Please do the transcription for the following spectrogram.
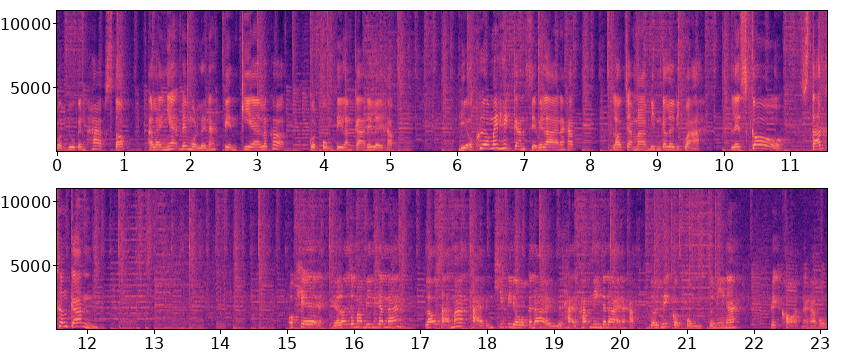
กดดูเป็นภาพสต็อปอะไรเงี้ยได้หมดเลยนะ เปลี่ยนเกียร์แล้วก็กดปุ่มตีลังกาได้เลยครับ เดี๋ยวเพื่อไม่ให้การเสียเวลานะครับ เราจะมาบินกันเลยดีกว่า let's go start เครื่องกัน โอเค เดี๋ยวเราจะมาบินกันนะ เราสามารถถ่ายเป็นคลิปวิดีโอก็ได้ หรือถ่ายภาพนิ่งก็ได้นะครับ โดยที่กดปุ่มตัวนี้นะ record นะครับผม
